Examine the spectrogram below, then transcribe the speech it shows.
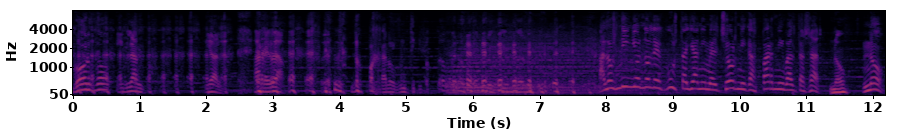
Gordo y blanco. Y ala, arreglado. Dos pájaros, un tiro. A los niños no les gusta ya ni Melchor, ni Gaspar, ni Baltasar. No. No.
